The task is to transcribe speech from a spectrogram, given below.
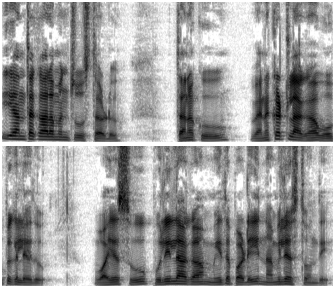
ఎంతకాలమని చూస్తాడు? తనకు వెనకట్లాగా ఓపిక లేదు. వయస్సు పులిలాగా మీదపడి నమిలేస్తోంది.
